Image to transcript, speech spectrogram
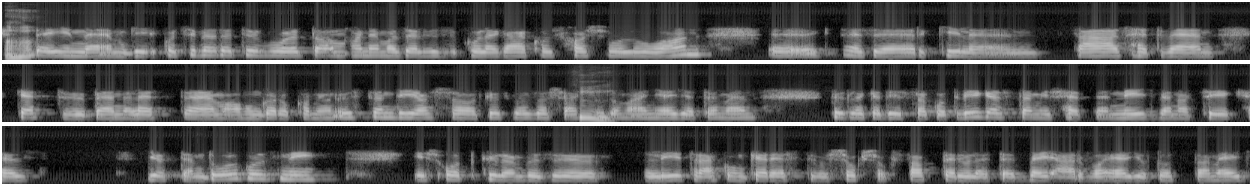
Aha. de én nem gépkocsi vezető voltam, hanem az előző kollégákhoz hasonlóan 1972-ben lettem a Hungarok Kamion ösztöndíjasa, a Közgazdaságtudományi hmm. Egyetemen közlekedésszakot végeztem, és 74-ben a céghez jöttem dolgozni, és ott különböző létrákon keresztül sok-sok szakterületet bejárva eljutottam egy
